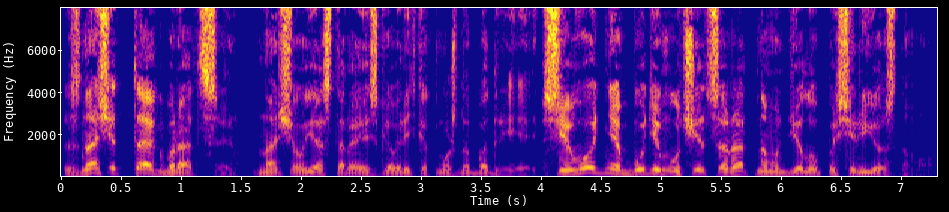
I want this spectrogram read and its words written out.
«Значит так, братцы», — начал я, стараясь говорить как можно бодрее, — «сегодня будем учиться ратному делу по-серьезному.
